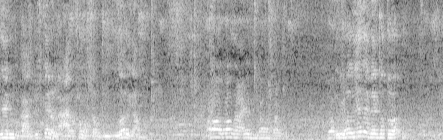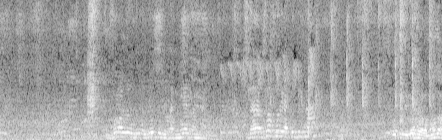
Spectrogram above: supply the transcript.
যে কিন্তু ঘাস ঘুষ কেন না আরও সমস্যা জল খাও জল নিয়ে যাবে বোতল মজা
